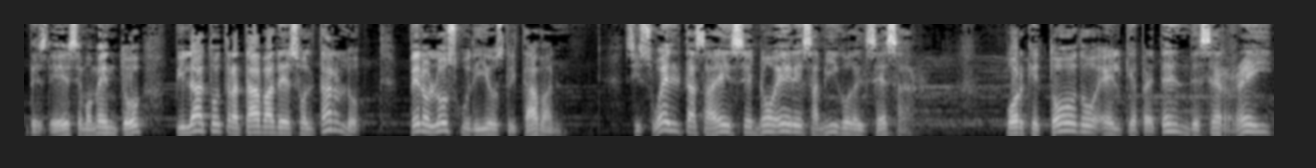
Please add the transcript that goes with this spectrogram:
Desde ese momento, Pilato trataba de soltarlo, pero los judíos gritaban, si sueltas a ese no eres amigo del César, porque todo el que pretende ser rey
